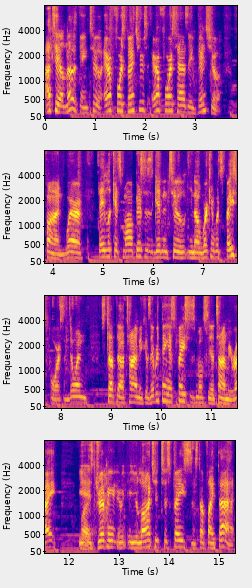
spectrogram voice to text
I'll tell you another thing too. Air Force Ventures. Air Force has a venture fund where they look at small businesses getting into you know working with Space Force and doing stuff that autonomy because everything in space is mostly autonomy, right? Yeah, Right. It's driven. You launch it to space and stuff like that.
